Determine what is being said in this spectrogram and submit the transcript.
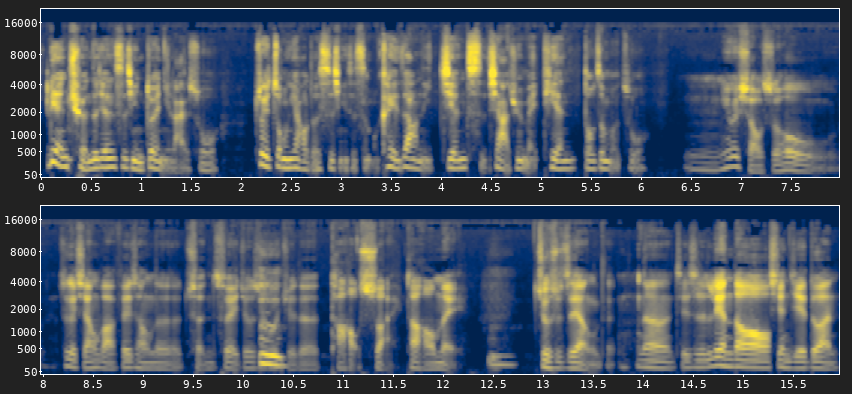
练拳这件事情对你来说最重要的事情是什么？可以让你坚持下去，每天都这么做？嗯，因为小时候这个想法非常的纯粹，就是我觉得他好帅，他好美。嗯。就是这样的。那其实练到现阶段，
